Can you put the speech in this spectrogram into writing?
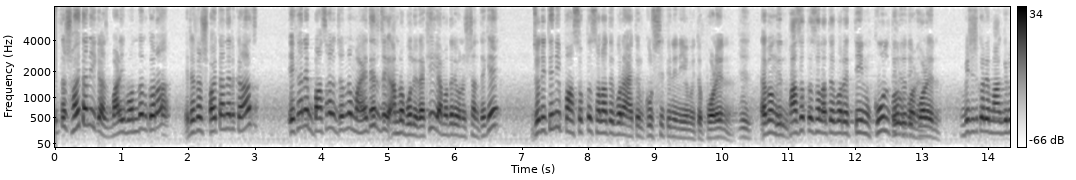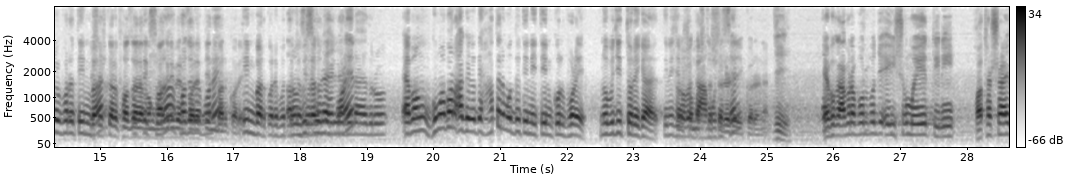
এটা শয়তানি কাজ বাড়ি বন্ধন করা এটা একটা শয়তানের কাজ এখানে বাঁচার জন্য মায়েদের যে আমরা বলে রাখি আমাদের অনুষ্ঠান থেকে যদি তিনি পাঁচ অক্ট সালাতের পরে আয়তুল কুরসি তিনি নিয়মিত পড়েন এবং পাঁচ অক্ট সালাতের পরে তিন কুল তিনি কুল যদি পড়েন। বিশেষ করে মাগরিবের পরে তিনবার করে এবং সূরা, মাগরিবের ফজরের পরে তিনবার করে। এবং ঘুমাবার আগে যদি হাতের মধ্যে তিনি তিন কুল পড়ে নবীজির তরিকায় তিনি যেভাবে এবং আমরা বলব যে এই সময়ে তিনি হতাশায়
